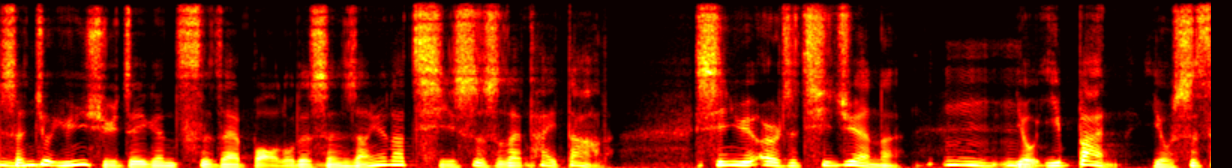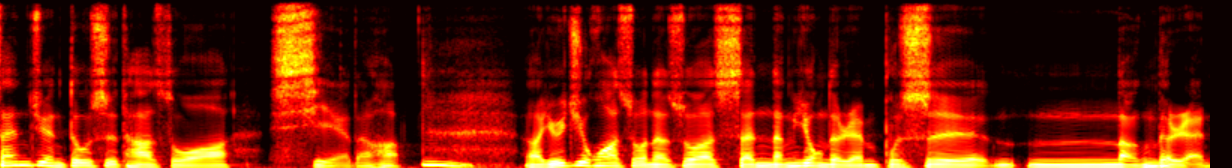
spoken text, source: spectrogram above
神就允许这根刺在保罗的身上，因为他启示实在太大了。新约二十七卷呢，嗯，有一半有十三卷都是他所写的哈。嗯，啊，有一句话说呢，说神能用的人不是能的人，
